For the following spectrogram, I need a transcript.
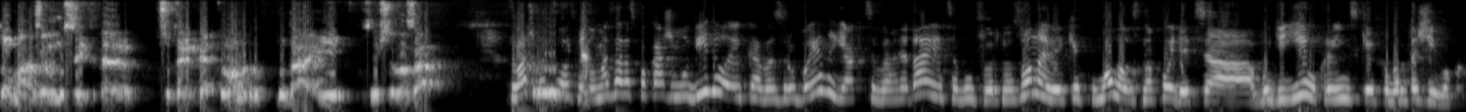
До магазину мусить 4-5 кілометрів туди і пізніше назад. З вашого дозволу, ми зараз покажемо відео, яке ви зробили, як це виглядає. Це буферна зона, в яких умовах знаходяться водії українських вантажівок.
